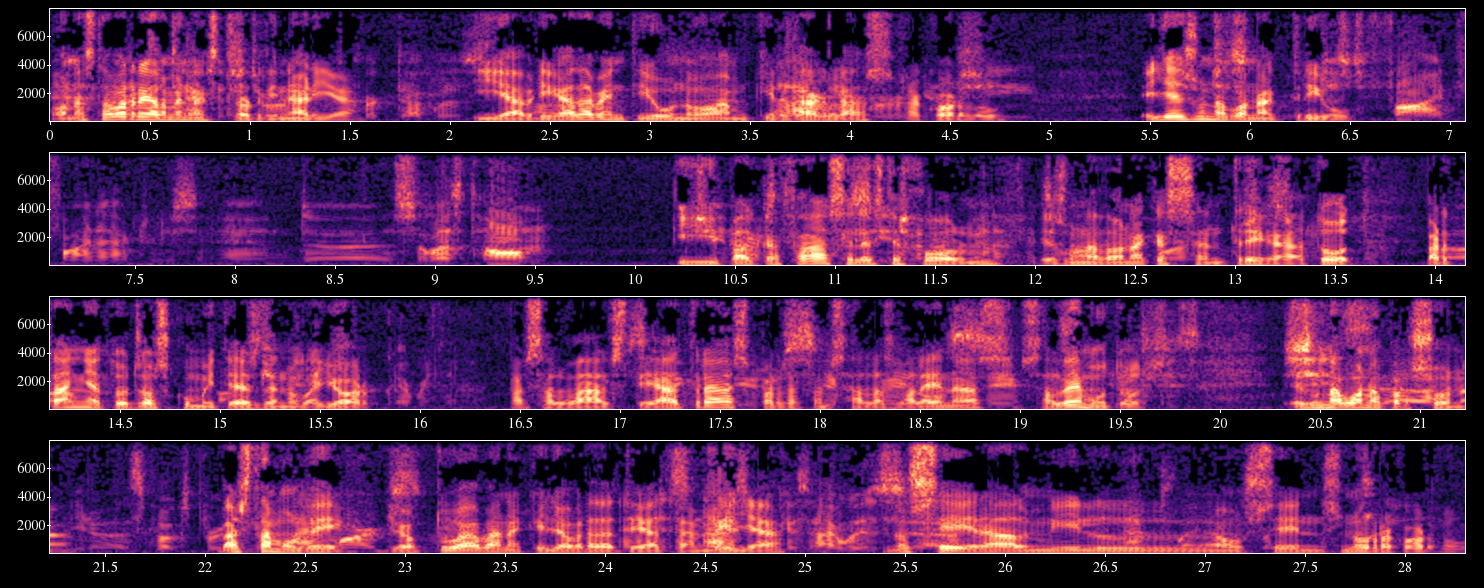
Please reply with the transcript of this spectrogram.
On estava realment extraordinària. I a Brigada 21, amb Kirk Douglas, recordo, ella és una bona actriu. I pel que fa a Celeste Holm, és una dona que s'entrega a tot, pertany a tots els comitès de Nova York, per salvar els teatres, per defensar les balenes, salvem-ho tot. És una bona persona. Va estar molt bé. Jo actuava en aquella obra de teatre amb ella, no sé, era el 1900, no recordo.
